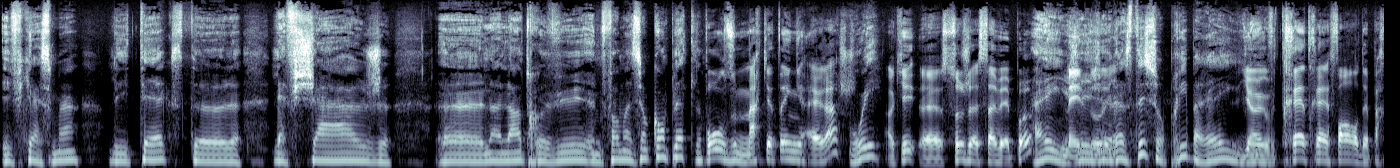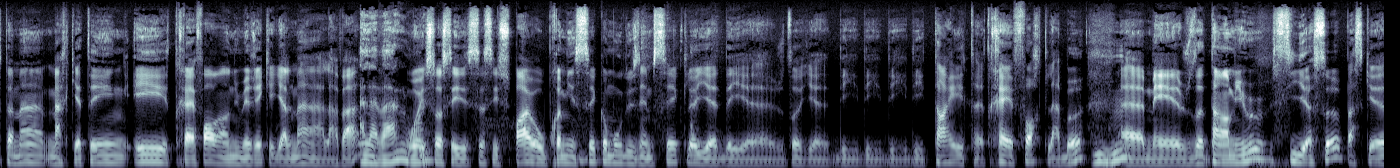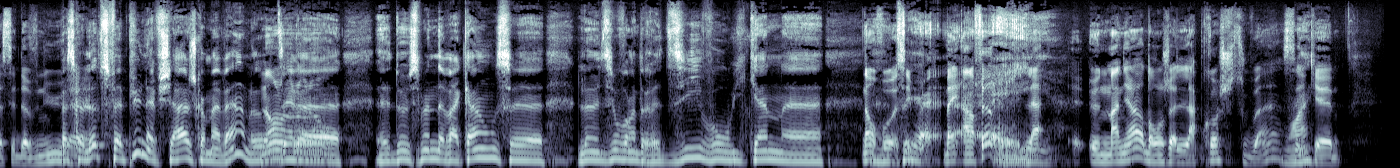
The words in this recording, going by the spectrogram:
efficacement les textes, euh, l'affichage, euh, l'entrevue, une formation complète. Là. Pour du marketing RH? Oui. OK, euh, ça, je le savais pas. Hey, mais j'ai resté surpris pareil. Il y a un très, très fort département marketing et très fort en numérique également à Laval. À Laval, Oui, ouais. ça, c'est, ça, c'est super. Au premier cycle comme au deuxième cycle, là, il y a, des, euh, je veux dire, il y a des, des, des, des têtes très fortes là-bas. Mm-hmm. Euh, mais je veux dire, tant mieux s'il y a ça parce que c'est devenu. Parce que euh, là, tu fais plus un affichage comme avant. Là. Non, Dire, non, non, euh, euh, deux semaines de vacances, euh, lundi au vendredi, vos week-ends. euh, Non, euh, c'est- ben, en fait, hey. la- une manière dont je l'approche souvent, c'est que.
